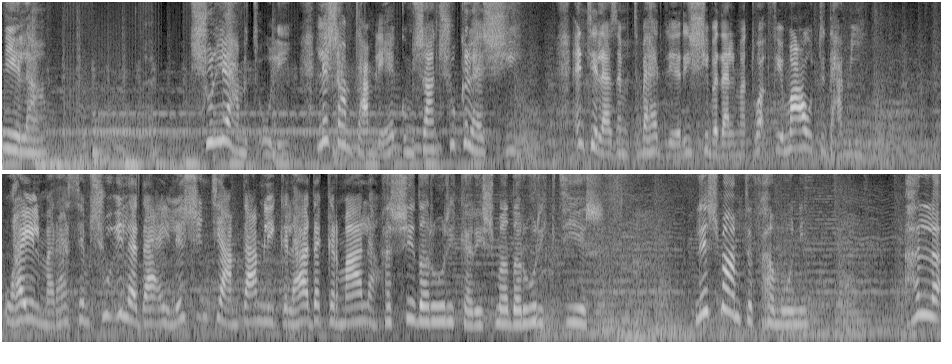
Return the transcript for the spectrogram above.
نيلام شو اللي عم تقولي؟ ليش عم تعملي هيك ومشان شو كل هالشي؟ انت لازم تبهدلي ريشي بدل ما توقفي معه وتدعميه وهي المراسم شو إلها داعي؟ ليش انت عم تعملي كل هذا كرمالها؟ هالشي ضروري كريشما ضروري كتير ليش ما عم تفهموني؟ هلأ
